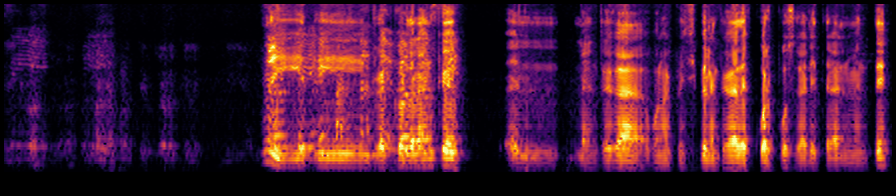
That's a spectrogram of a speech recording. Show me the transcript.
el Sí. rostro, ¿no? Pues más aparte, claro que le ponía. No, y, y impactante recordarán que el, la entrega, bueno, al principio la entrega de cuerpos era literalmente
